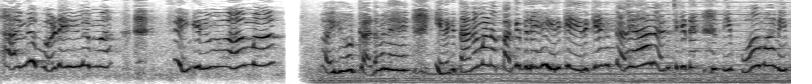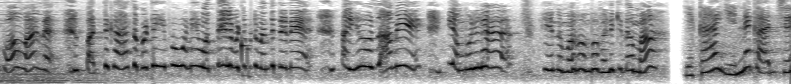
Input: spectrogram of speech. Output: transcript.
தாங்க முடியலம்மா. சீக்கிரமா ஐயோ கடவுளே இதுக்கு தானமா நான் பக்கத்துலயே இருக்கேன் இருக்கேன்னு தலையால அடிச்சுக்கிட்டேன். நீ போமா நீ போவான்னு பத்துக்கு ஆசைப்பட்டு இப்போ உன்னை ஒத்தையில விட்டுட்டு வந்துட்டேனே. ஐயோ சாமி என் புள்ள. என்னம்மா ரொம்ப வலிக்குதம்மா? ஏக்கா என்ன காச்சு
